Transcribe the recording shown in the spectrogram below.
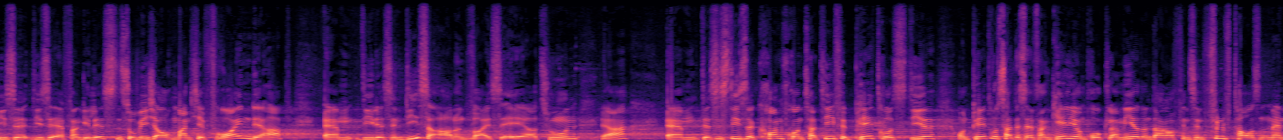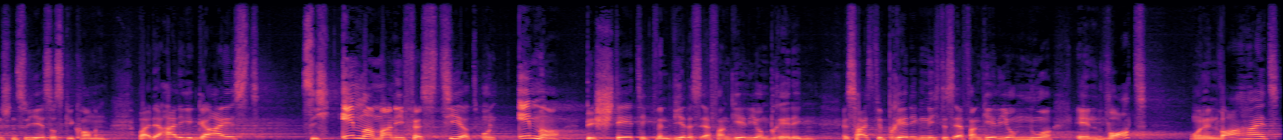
diese, diese Evangelisten, so wie ich auch manche Freunde habe, ähm, die das in dieser Art und Weise eher tun, ja, ähm, das ist dieser konfrontative Petrus-Stil. Und Petrus hat das Evangelium proklamiert und daraufhin sind 5000 Menschen zu Jesus gekommen, weil der Heilige Geist sich immer manifestiert und immer bestätigt, wenn wir das Evangelium predigen. Es heißt, wir predigen nicht das Evangelium nur in Wort, und in Wahrheit,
